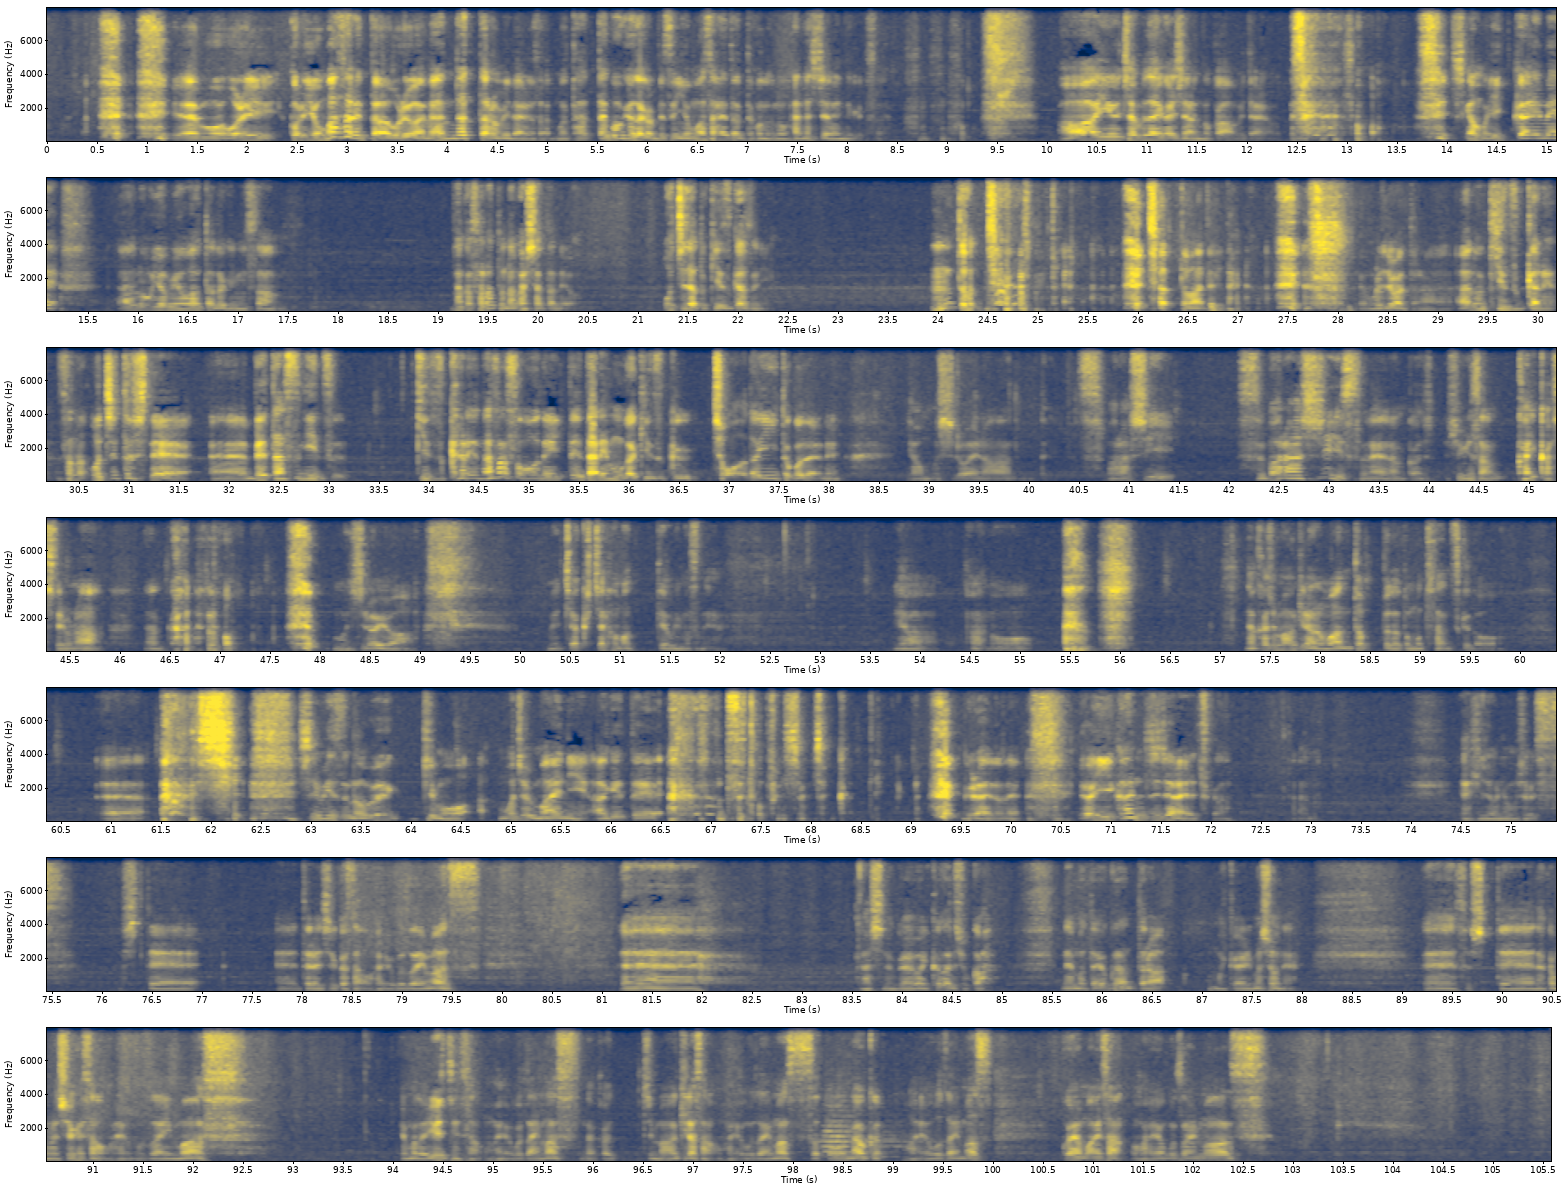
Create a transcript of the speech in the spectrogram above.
いやもう俺これ読まされた俺は何だったのみたいなさ、まあ、たった5行だから別に読まされたってほどの話じゃないんだけどさ。ああいうちゃぶ台返しあるのかみたいな。しかも1回目あの読み終わった時にさなんかさらっと流しちゃったんだよ。オチだと気づかずに「ん?」と みたいな。ちょっと待ってみたいな。面白かったな。あの気づかれそのオチとして、えー、ベタすぎず気づかれなさそうでいて誰もが気づくちょうどいいとこだよね。いや面白いなと思って。素晴らしい。素晴らしいっすね。なんか清水さん開花してるな。なんかあの面白いわ。めちゃくちゃハマっておりますね。いやあの中島明のワントップだと思ってたんですけどえー、し清水信之ももうちょい前に上げて ツートップにしましょうかっていうぐらいのねいやいい感じじゃないですか。あのいや非常に面白いです。そして、えー、寺井修香さんおはようございます。えー、足の具合はいかがでしょうか。ねまた良くなったらもう一回やりましょうね。えー、そして中村修平さんおはようございます。山田友人さんおはようございます。中島明さんおはようございます。佐藤直くんおはようございます。小山愛さんおはようございます。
